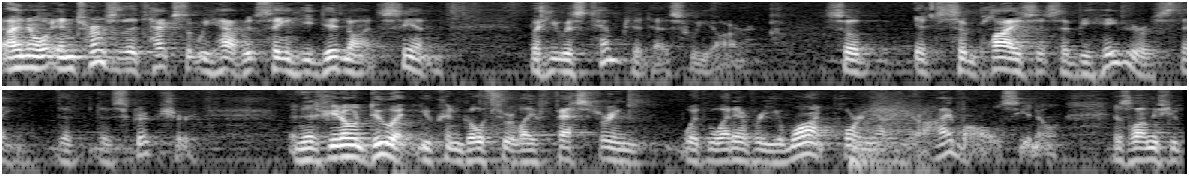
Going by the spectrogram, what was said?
I know in terms of the text that we have, it's saying he did not sin, but he was tempted as we are. So it implies it's a behaviorist thing, the, the scripture. And that if you don't do it, you can go through life festering with whatever you want pouring out of your eyeballs, you know, as long as you,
